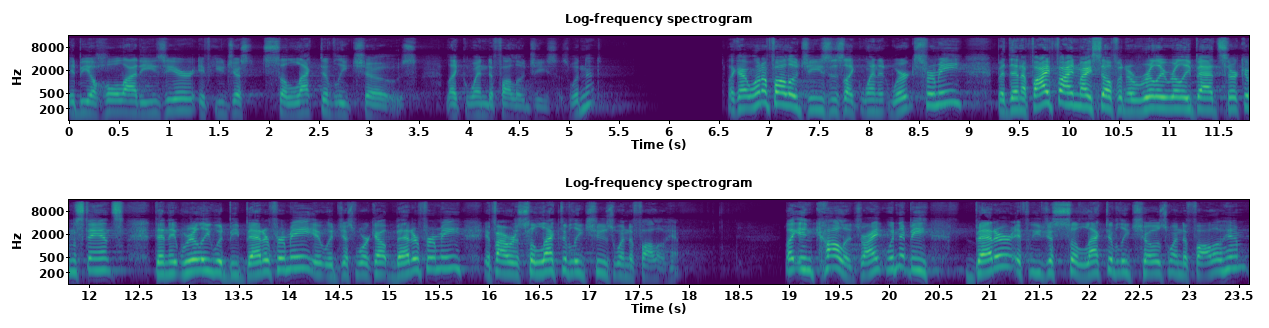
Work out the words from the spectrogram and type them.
It'd be a whole lot easier if you just selectively chose like when to follow Jesus, wouldn't it? Like, I want to follow Jesus like when it works for me, but then if I find myself in a really, really bad circumstance, then it really would be better for me. It would just work out better for me if I were to selectively choose when to follow him. Like in college, right? Wouldn't it be better if you just selectively chose when to follow him?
